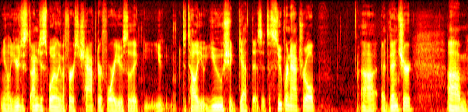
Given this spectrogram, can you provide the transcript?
You know, you're just I'm just spoiling the first chapter for you so that you to tell you you should get this. It's a supernatural uh, adventure. Um,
